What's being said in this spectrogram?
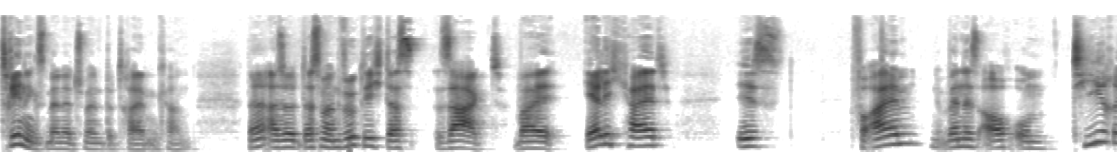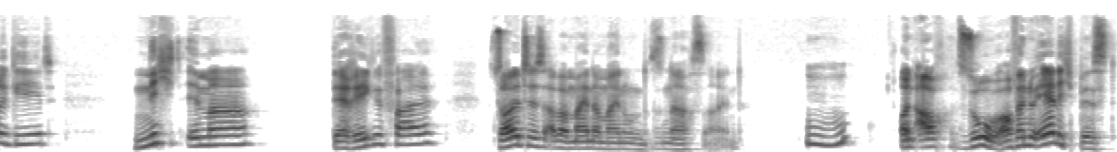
Trainingsmanagement betreiben kann. Ne? Also, dass man wirklich das sagt, weil Ehrlichkeit ist vor allem, wenn es auch um Tiere geht, nicht immer der Regelfall, sollte es aber meiner Meinung nach sein. Und auch so, auch wenn du ehrlich bist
